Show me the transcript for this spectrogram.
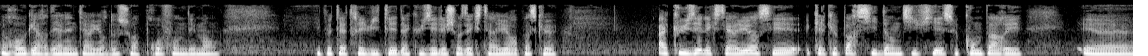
regarder à l'intérieur de soi profondément et peut-être éviter d'accuser les choses extérieures parce que accuser l'extérieur, c'est quelque part s'identifier, se comparer euh,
